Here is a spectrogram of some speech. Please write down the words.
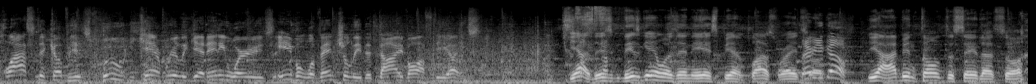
plastic of his boot. He can't really get anywhere. He's able eventually to dive off the ice. Yeah, this this game was an E ESPN Plus, right? There So- you go. Yeah, I've been told to say that, so.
